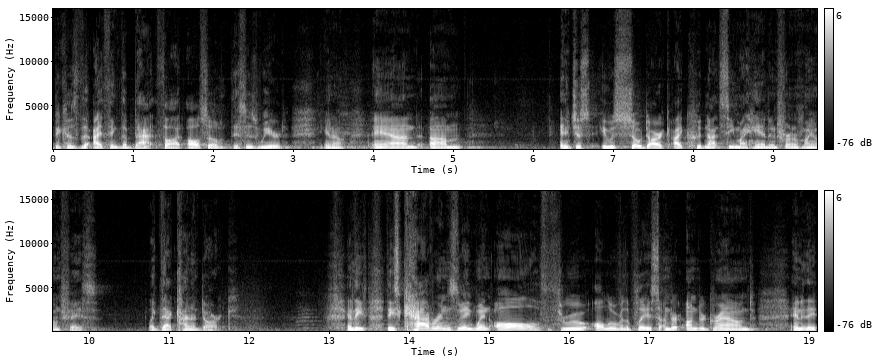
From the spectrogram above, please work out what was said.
because the, I think the bat thought also, this is weird, you know, and um, and it just it was so dark I could not see my hand in front of my own face, like that kind of dark. And these, these caverns, they went all through, all over the place, under underground. And they,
